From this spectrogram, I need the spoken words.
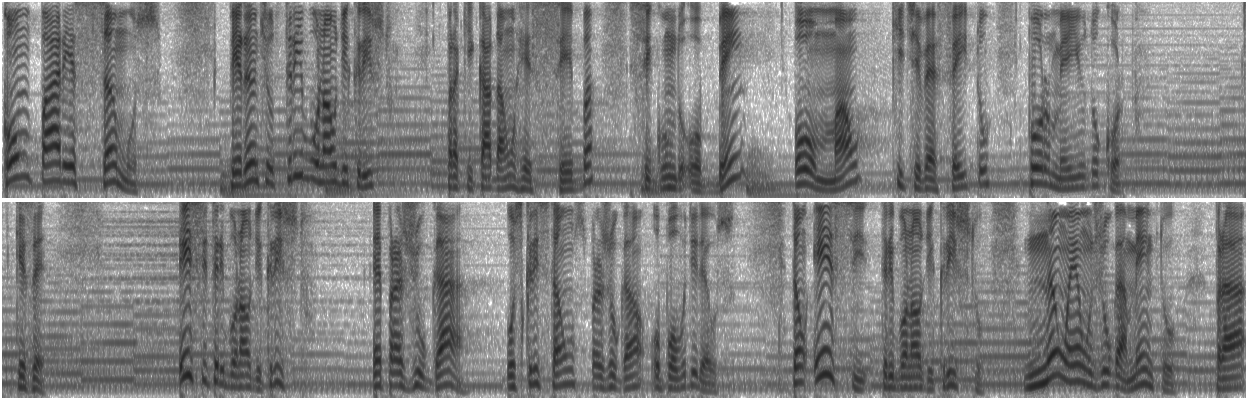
compareçamos perante o tribunal de Cristo, para que cada um receba segundo o bem ou o mal que tiver feito por meio do corpo. Quer dizer, esse tribunal de Cristo é para julgar os cristãos, para julgar o povo de Deus. Então, esse tribunal de Cristo não é um julgamento para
